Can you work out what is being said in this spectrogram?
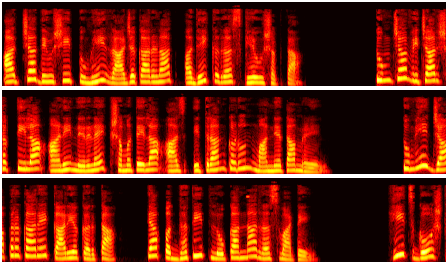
आजच्या दिवशी तुम्ही राजकारणात अधिक रस घेऊ शकता. तुमच्या विचारशक्तीला आणि निर्णय क्षमतेला आज इतरांकडून मान्यता मिळेल. तुम्ही ज्या प्रकारे कार्य करता त्या पद्धतीत लोकांना रस वाटेल. हीच गोष्ट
